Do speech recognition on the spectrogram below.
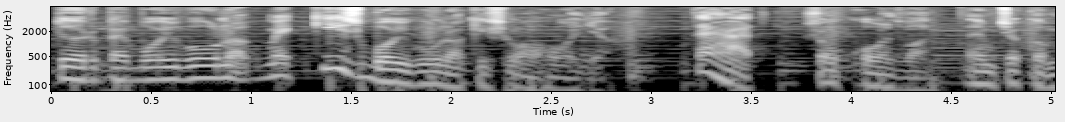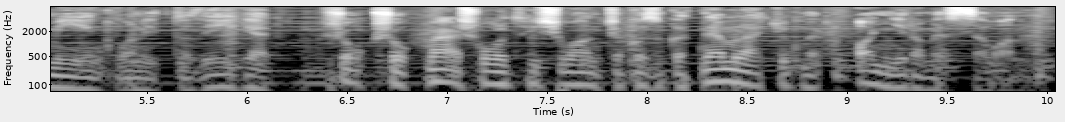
törpe bolygónak, meg kis bolygónak is van holdja. Tehát sok hold van, nem csak a miénk van itt az égen, sok-sok más hold is van, csak azokat nem látjuk, mert annyira messze vannak.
